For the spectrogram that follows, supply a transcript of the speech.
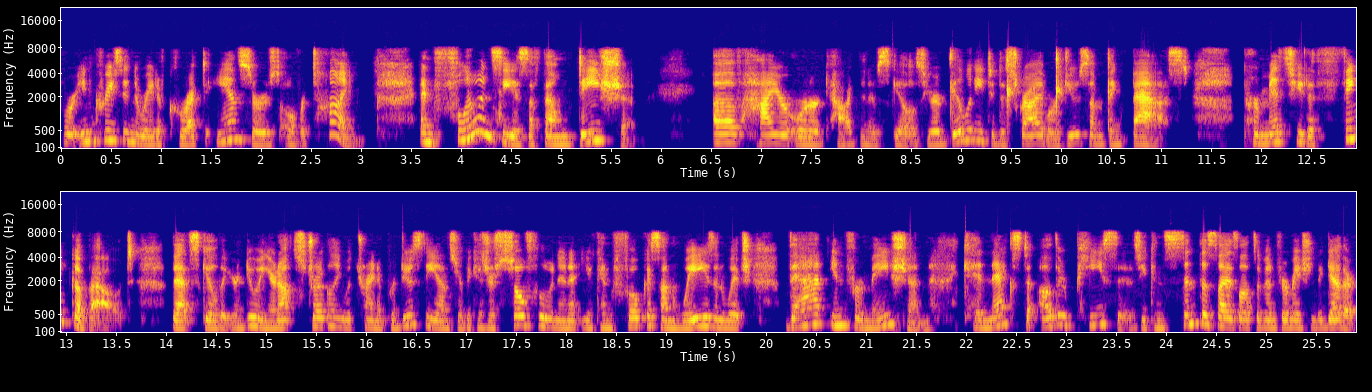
We're increasing the rate of correct answers over time. And fluency is the foundation of higher order cognitive skills. Your ability to describe or do something fast permits you to think about that skill that you're doing. You're not struggling with trying to produce the answer because you're so fluent in it. You can focus on ways in which that information connects to other pieces. You can synthesize lots of information together.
